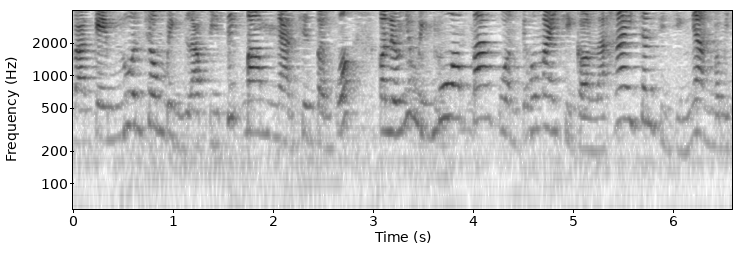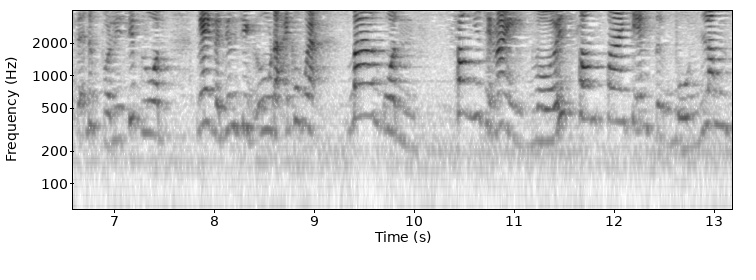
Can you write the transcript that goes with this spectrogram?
và kèm luôn cho mình là phí ship 30 ngàn trên toàn quốc. Còn nếu như mình mua 3 quần thì hôm nay chỉ còn là 299 ngàn và mình sẽ được free ship luôn. Nghe cả chương trình ưu đãi không ạ? Ba quần xong như thế này với son size cho em từ 45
